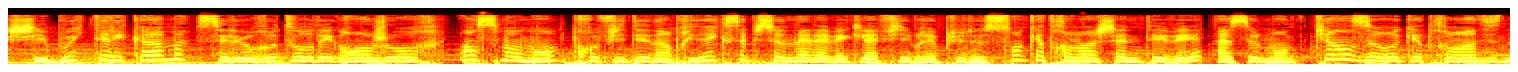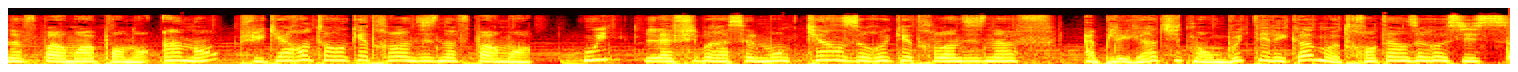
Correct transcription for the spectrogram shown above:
Chez Bouygues Télécom, c'est le retour des grands jours. En ce moment, profitez d'un prix exceptionnel avec la fibre et plus de 180 chaînes TV à seulement 15,99€ par mois pendant un an, puis 40,99€ par mois. Oui, la fibre à seulement 15,99€. Appelez gratuitement Bouygues Télécom au 3106.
